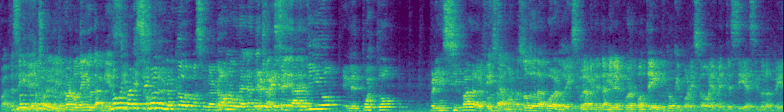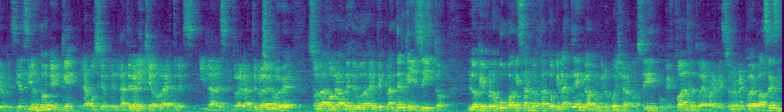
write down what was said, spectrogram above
Falta, sí, de hecho, el cuerpo técnico también. No me parece mal el mercado de pase de Huracán. No, no, Huracán, de me hecho, parece tiene- tardío en el puesto principal a reforzar. Estamos nosotros de acuerdo y seguramente también el cuerpo técnico, que por eso obviamente sigue haciendo los pedidos que sigue haciendo, en que la posición del lateral izquierdo, la de 3, y la de centro delantero, de 9, son las dos grandes deudas de este plantel que, insisto, lo que preocupa quizás no es tanto que las tenga, porque lo puede llegar a conseguir, porque falta todavía para que se el mercado de pases,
